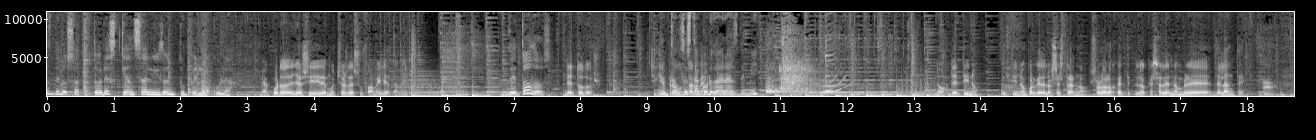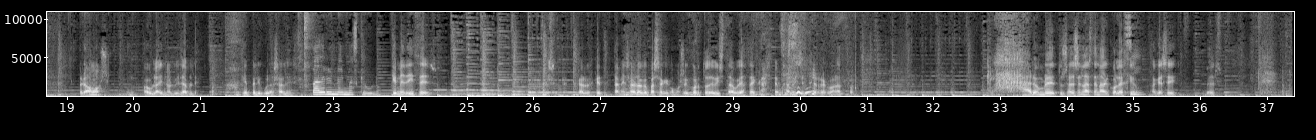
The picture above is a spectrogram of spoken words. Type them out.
acuerdas de los actores que han salido en tu película? Me acuerdo de ellos y de muchos de su familia también. ¿De todos? De todos. Si Entonces te acordarás de mí. No, de ti no. De ti no, porque de los extras no. Solo los que, te- los que sale el nombre delante. Ah, Pero vamos, Paula, inolvidable. ¿En qué película sales? padre no hay más que uno. ¿Qué me dices? Claro, es que también sabes lo que pasa, que como soy corto de vista, voy a acercarme para ver si te reconozco. Claro, hombre, tú sales en la escena del colegio. ¿a que sí? ¿Ves?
